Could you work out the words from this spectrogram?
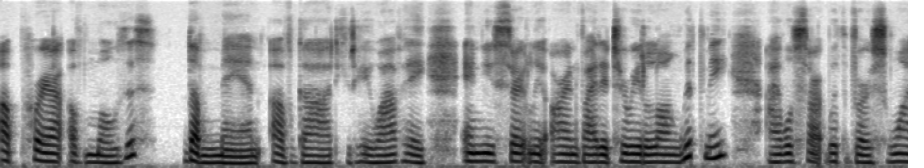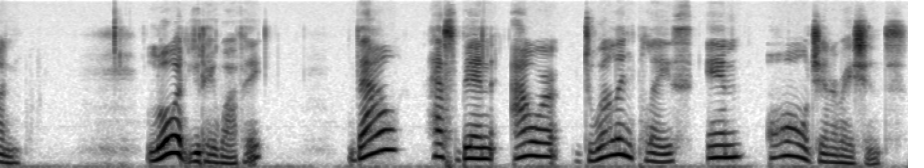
a prayer of Moses the man of God, Yudhewave, and you certainly are invited to read along with me. I will start with verse 1. Lord Yudhewave, thou hast been our dwelling place in all generations.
